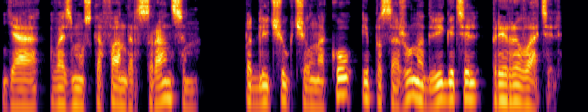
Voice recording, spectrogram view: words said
Я возьму скафандр с ранцем, подлечу к челноку и посажу на двигатель прерыватель.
